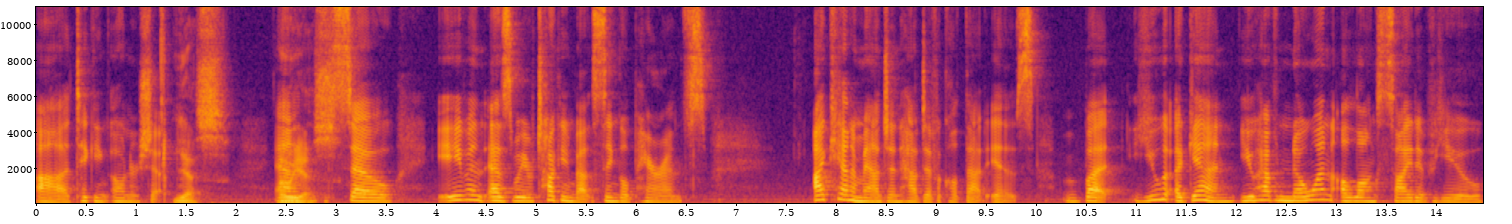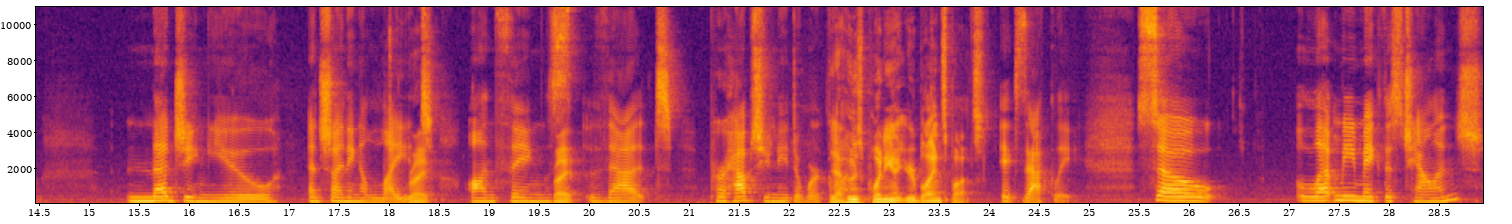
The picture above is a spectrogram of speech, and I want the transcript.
uh, taking ownership. Yes. And oh, yes. So, even as we were talking about single parents, I can't imagine how difficult that is. But you, again, you have no one alongside of you nudging you and shining a light Right. on things Right. that perhaps you need to work Yeah, on. who's pointing at your blind spots? Exactly. So let me make this challenge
